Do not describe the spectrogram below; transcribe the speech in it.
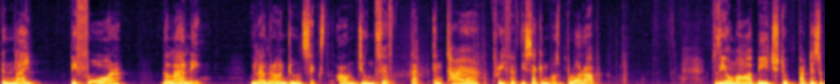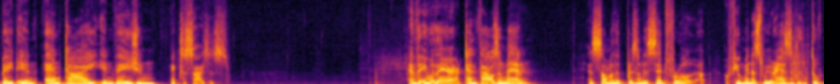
The night before the landing, we landed on June 6th. On June 5th, that entire 352nd was brought up to the Omaha beach to participate in anti invasion exercises. And they were there, 10,000 men. And some of the prisoners said for a, a, few minutes we were hesitant to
